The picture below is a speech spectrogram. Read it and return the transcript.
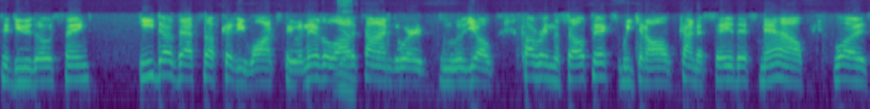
to do those things. He does that stuff because he wants to. And there's a lot Yep. of times where you know covering the Celtics, we can all kind of say this now was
